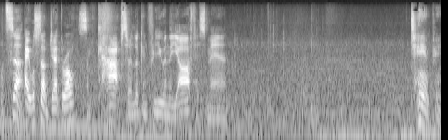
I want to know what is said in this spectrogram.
What's up? Hey, what's up, Jethro? Some cops are looking for you in the office, man. Tenpenny.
